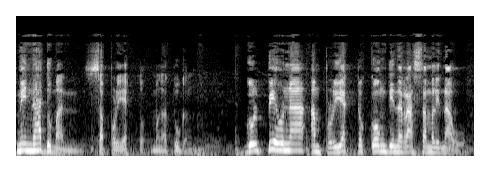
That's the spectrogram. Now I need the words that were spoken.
minaduman sa proyekto, mga tugang. Gulpiho na ang proyekto kong dinaras sa Malinaw.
